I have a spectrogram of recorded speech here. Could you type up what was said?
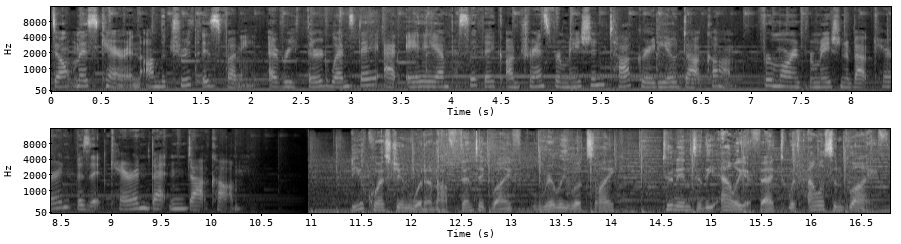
Don't miss Karen on The Truth is Funny every third Wednesday at 8 a.m. Pacific on TransformationTalkRadio.com. For more information about Karen, visit KarenBetton.com. Do you question what an authentic life really looks like? Tune in to The Alley Effect with Allyson Blythe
